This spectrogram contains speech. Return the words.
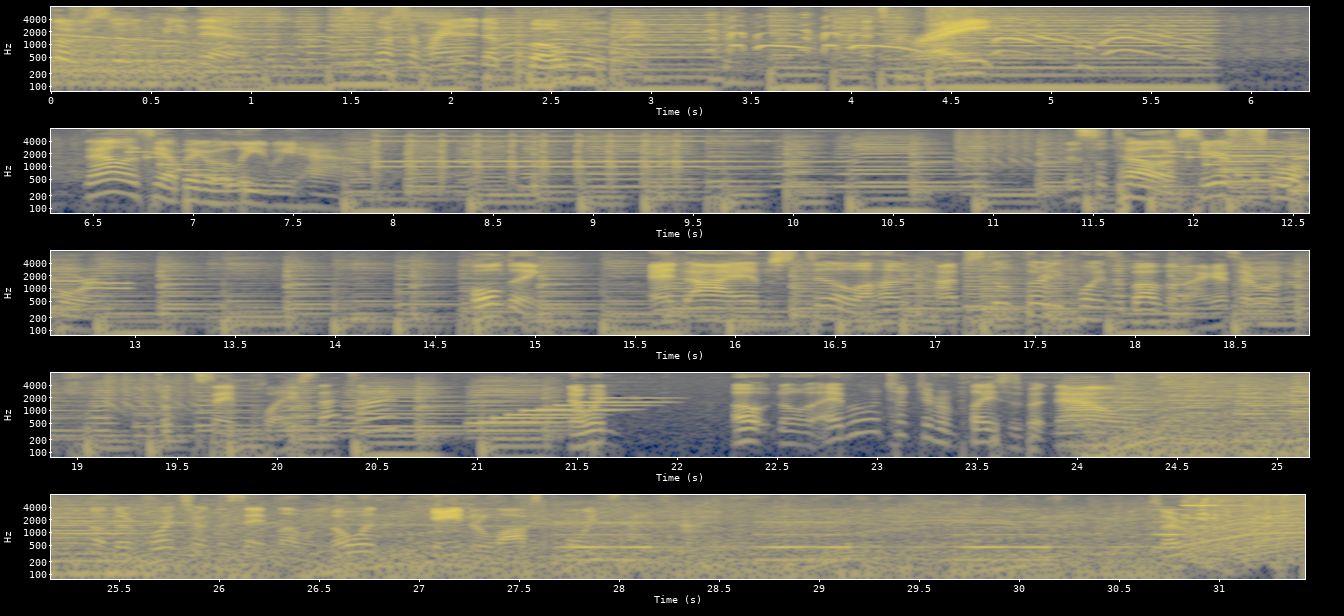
Those were still gonna be there. Someone must have ran into both of them. That's great. Now let's see how big of a lead we have. This will tell us. Here's the scoreboard. Holding, and I am still. I'm still 30 points above them. I guess everyone took the same place that time. No one. Oh no, everyone took different places, but now. No, their points are at the same level. No one gained or lost points that time. So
